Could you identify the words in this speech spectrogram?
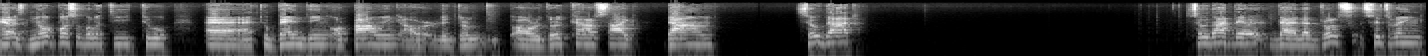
there is no possibility to uh, to bending or bowing our drill or drill cutter side down so that so that the, the, the drill string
